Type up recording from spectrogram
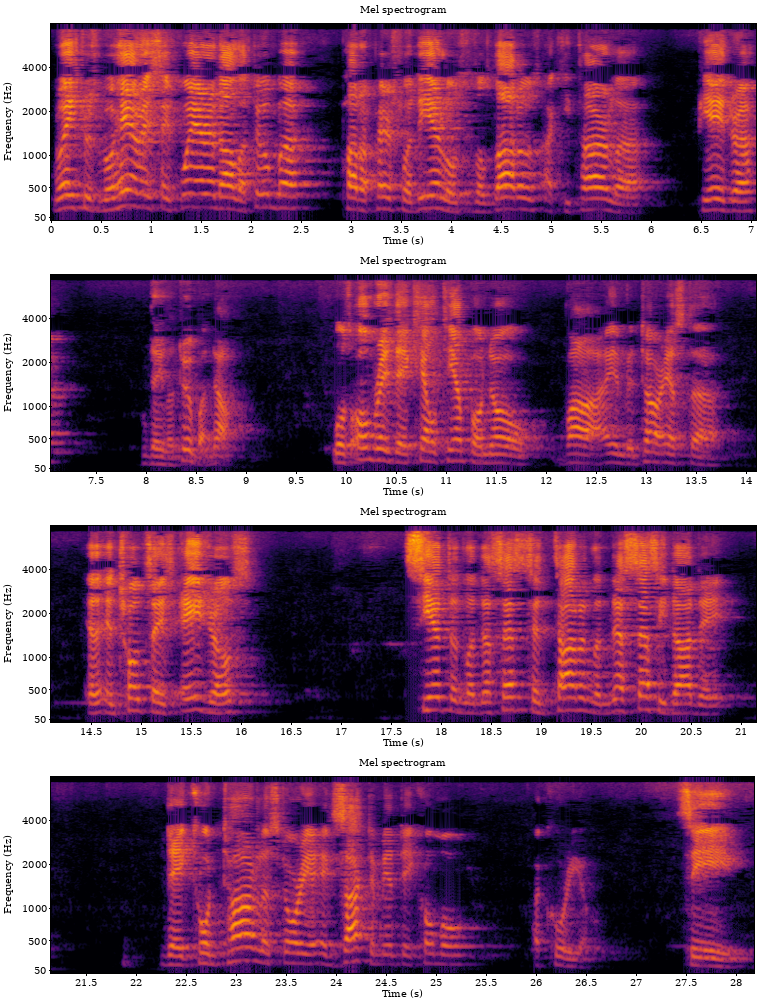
nuestras mujeres se fueron a la tumba para persuadir a los soldados a quitar la piedra de la tumba. No. Los hombres de aquel tiempo no va a inventar esta. Entonces ellos sienten la, necesidad, la necesidad de, de contar la historia exactamente como ocurrió. Si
